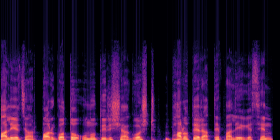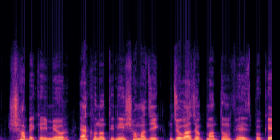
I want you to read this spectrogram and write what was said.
পালিয়ে যাওয়ার পর গত উনতিরিশে আগস্ট ভারতে রাতে পালিয়ে গেছেন সাবেক এই মেয়র। এখনও তিনি সামাজিক যোগাযোগ মাধ্যম ফেসবুকে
